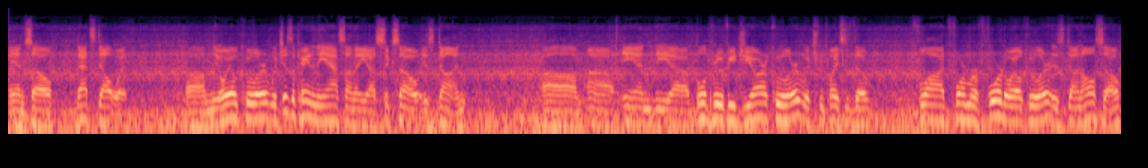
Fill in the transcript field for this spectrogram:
And so that's dealt with. Um, the oil cooler, which is a pain in the ass on a uh, 6.0, is done. Um, uh, and the uh, bulletproof EGR cooler, which replaces the flawed former Ford oil cooler, is done also.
